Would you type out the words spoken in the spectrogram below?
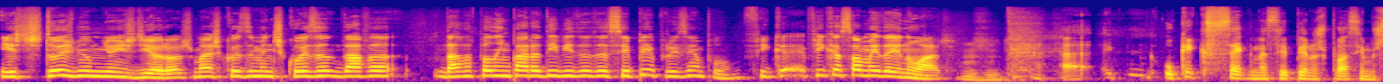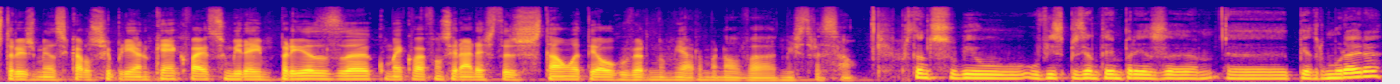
estes 2 mil milhões de euros, mais coisa menos coisa, dava dava para limpar a dívida da CP, por exemplo. Fica, fica só uma ideia no ar. Uhum. Uh, o que é que segue na CP nos próximos três meses, Carlos Cipriano? Quem é que vai assumir a empresa? Como é que vai funcionar esta gestão até ao governo nomear uma nova administração? Portanto, subiu o vice-presidente da empresa, uh, Pedro Moreira,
